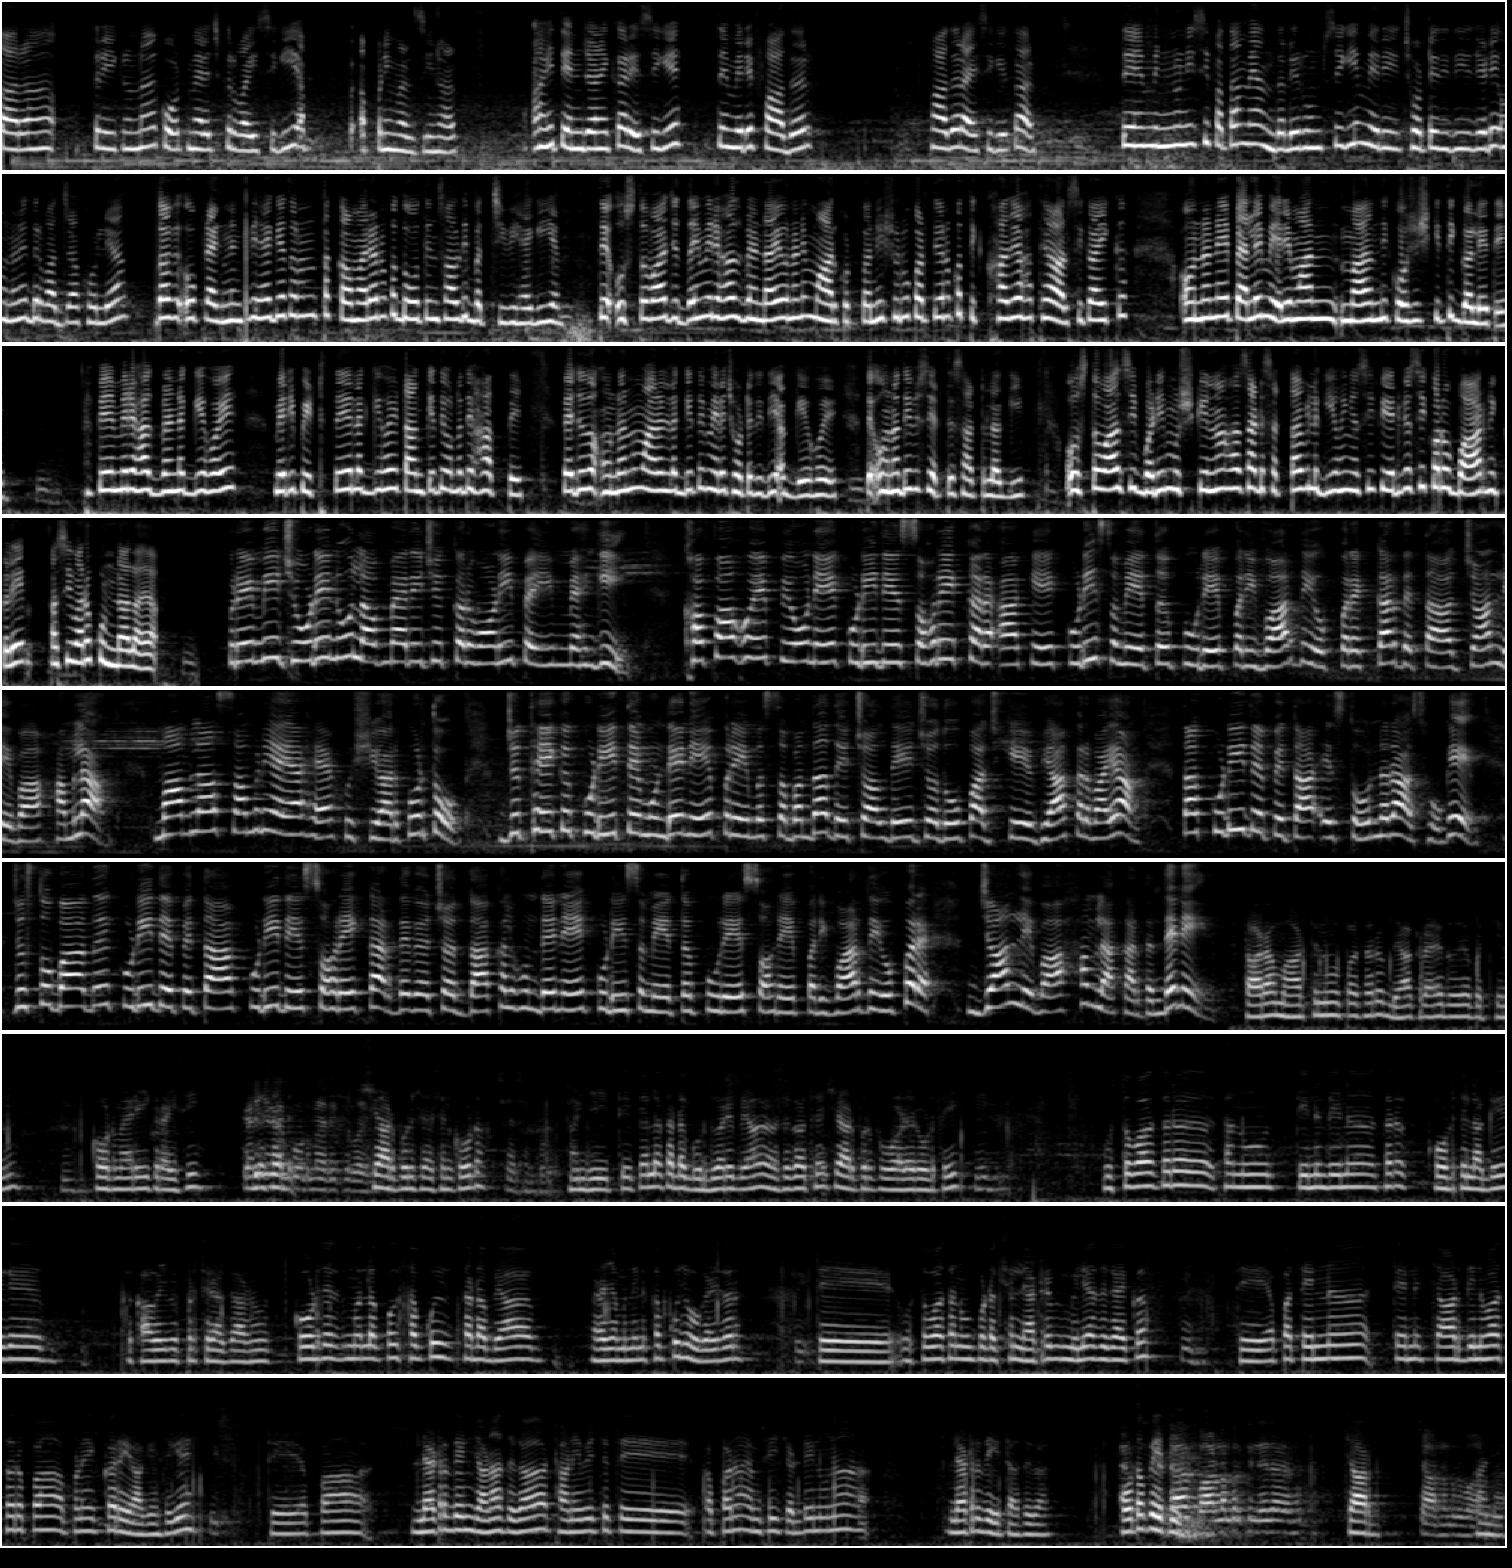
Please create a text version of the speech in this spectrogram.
17 ਤਰੀਕ ਨੂੰ ਨਾ ਕੋਰਟ ਮੈਰਿਜ ਕਰਵਾਈ ਸੀਗੀ ਅਪ- ਆਪਣੀ ਮਰਜ਼ੀ ਨਾਲ। ਅਸੀਂ ਤਿੰਨ ਜਣੇ ਘਰੇ ਸੀਗੇ ਅਤੇ ਮੇਰੇ ਫਾਦਰ ਫਾਦਰ ਆਏ ਸੀਗੇ ਘਰ। ਅਤੇ ਮੈਨੂੰ ਨਹੀਂ ਸੀ ਪਤਾ, ਮੈਂ ਅੰਦਰਲੇ ਰੂਮ 'ਚ ਸੀਗੀ, ਮੇਰੀ ਛੋਟੇ ਦੀਦੀ ਜਿਹੜੇ ਉਹਨਾਂ ਨੇ ਦਰਵਾਜ਼ਾ ਖੋਲ੍ਹਿਆ। ਤਾਂ ਉਹ ਪ੍ਰੈਗਨੈਂਟ ਵੀ ਹੈਗੇ ਤਾਂ ਉਹਨਾਂ ਨੂੰ ਧੱਕਾ ਮਾਰਿਆ, ਉਹਨਾਂ ਕੋਲ 2-3 ਸਾਲ ਦੀ ਬੱਚੀ ਵੀ ਹੈਗੀ ਹੈ ਅਤੇ ਉਸ ਤੋਂ ਬਾਅਦ ਜਿੱਦਾਂ ਹੀ ਮੇਰੇ ਹਸਬੈਂਡ ਆਏ, ਉਹਨਾਂ ਨੇ ਮਾਰਕੁੱਟ ਕਰਨੀ ਸ਼ੁਰੂ ਕਰਤੀ, ਉਹਨਾਂ ਕੋਲ ਤਿੱਖਾ ਜਿਹਾ ਹਥਿਆਰ ਸੀਗਾ ਇੱਕ। ਉਹਨਾਂ ਨੇ ਪਹਿਲੇ ਮੇਰੇ ਮਾਰਨ ਮਾਰਨ ਦੀ ਕੋਸ਼ਿਸ਼ ਕੀਤੀ ਗਲੇ ਤੇ। ਫਿਰ ਮੇਰੇ ਹਸਬੈਂਡ ਅੱਗੇ ਹੋਏ, ਮੇਰੀ ਪਿੱਠ ਤੇ ਲੱਗੇ ਹੋਏ ਟਾਂਕੇ ਤੇ ਉਹਨਾਂ ਦੇ ਹੱਥ ਤੇ। ਫਿਰ ਜਦੋਂ ਉਹਨਾਂ ਨੂੰ ਮਾਰਨ ਲੱਗੇ ਤੇ ਮੇਰੇ ਛੋਟੇ ਦੀਦੀ ਅੱਗੇ ਹੋਏ ਤੇ ਉਹਨਾਂ ਦੇ ਵੀ ਸਿਰ ਤੇ ਸੱਟ ਲੱਗੀ। ਉਸ ਤੋਂ ਬਾਅਦ ਅਸੀਂ ਬੜੀ ਮੁਸ਼ਕਿਲ ਨਾਲ ਸਾਡੇ ਸੱਟਾਂ ਵੀ ਲੱਗੀਆਂ ਹੋਈਆਂ ਸੀ, ਫਿਰ ਵੀ ਅਸੀਂ ਘਰੋਂ ਬਾਹਰ ਨਿਕਲੇ, ਅਸੀਂ ਬਾਹਰੋਂ ਕੁੰਡਾ ਲਾਇਆ। ਪ੍ਰੇਮੀ ਜੋੜੇ ਨੂੰ ਲਵ ਮੈਰਿਜ ਕਰਵਾਉਣੀ ਪਈ ਮਹਿੰਗੀ। ਖਫਾ ਹੋਏ ਪਿਓ ਨੇ ਕੁੜੀ ਦੇ ਸਹੁਰੇ ਘਰ ਆ ਕੇ ਕੁੜੀ ਸਮੇਤ ਪੂਰੇ ਪਰਿਵਾਰ ਦੇ ਉੱਪਰ ਕਰ ਦਿੱਤਾ ਜਾਨਲੇਵਾ ਹਮਲਾ। ਮਾਮਲਾ ਸਾਹਮਣੇ ਆਇਆ ਹੈ ਹੁਸ਼ਿਆਰਪੁਰ ਤੋਂ ਜਿੱਥੇ ਇੱਕ ਕੁੜੀ ਤੇ ਮੁੰਡੇ ਨੇ ਪ੍ਰੇਮ ਸਬੰਧਾਂ ਦੇ ਚੱਲਦੇ ਜਦੋਂ ਭੱਜ ਕੇ ਵਿਆਹ ਕਰਵਾਇਆ ਤਾਂ ਕੁੜੀ ਦੇ ਪਿਤਾ ਇਸ ਤੋਂ ਨਾਰਾਜ਼ ਹੋ ਗਏ। ਜਿਸ ਤੋਂ ਬਾਅਦ ਕੁੜੀ ਦੇ ਪਿਤਾ ਕੁੜੀ ਦੇ ਸਹੁਰੇ ਘਰ ਦੇ ਵਿੱਚ ਦਾਖਲ ਹੁੰਦੇ ਨੇ ਕੁੜੀ ਸਮੇਤ ਪੂਰੇ ਸਹੁਰੇ ਪਰਿਵਾਰ ਦੇ ਉੱਪਰ ਜਾਨਲੇਵਾ ਹਮਲਾ ਕਰ ਦਿੰਦੇ ਨੇ। 17 ਮਾਰਚ ਨੂੰ ਆਪਾਂ ਸਰ ਵਿਆਹ ਕਰਾਇਆ 2025 ਨੂੰ ਕੋਰਟ ਮੈਰਿਜ ਕਰਾਈ ਸੀ। ਕਿਹੜੀ ਜਗ੍ਹਾ ਕੋਰਟ ਮੈਰਿਜ ਕਰਵਾਈ? Hoshiarpur session court. Session court ਹਾਂਜੀ ਤੇ ਪਹਿਲਾਂ ਸਾਡਾ ਗੁਰਦੁਆਰੇ ਵਿਆਹ ਹੋਇਆ ਸੀਗਾ ਉੱਥੇ ਹੁਸ਼ਿਆਰਪੁਰ ਫਗਵਾੜੇ ਰੋਡ ਤੇ। ਹੀ। ਉਸ ਤੋਂ ਬਾਅਦ ਸਰ ਸਾਨੂੰ 3 ਦਿਨ ਸਰ ਕੋਰਟ 'ਚ ਲੱਗੇ ਕਿ ਕ- ਕਾਗਜ਼ ਪੇਪਰ ਤਿਆਰ ਕਰਨ ਨੂੰ ਕੋਰਟ 'ਚ ਮਤਲਬ ਲਗਭਗ ਸਭ ਕੁਝ ਸਾਡਾ ਵਿਆਹ ਰਜਾਮੰਦੀ ਨਾਲ ਸਭ ਕੁਝ ਹੋ ਗਿਆ ਸੀ ਸਰ। ਤੇ ਉਸ ਤੋਂ ਬਾਅਦ ਸਾਨੂੰ ਪ੍ਰੋਟੈਕਸ਼ਨ ਲੈਟਰ ਵੀ ਮਿਲਿਆ ਸੀਗਾ ਇੱਕ। ਤੇ ਆਪਾਂ ਤਿੰਨ ਤਿੰਨ ਚਾਰ ਦਿਨ ਬਾਅਦ ਸਰ ਆਪਾਂ ਆਪਣੇ ਘਰੇ ਆ ਗਏ ਸੀਗੇ। ਤੇ ਆਪਾਂ ਲੈਟਰ ਦੇਣ ਜਾਣਾ ਸੀਗਾ ਥਾਣੇ ਵਿੱਚ ਤੇ ਆਪਾਂ ਨਾ ਐਮਸੀ ਚੱਡੇ ਨੂੰ ਨਾ ਲੈਟਰ ਦੇ ਦਿੱਤਾ ਸੀਗਾ। ਫੋਟੋ ਭੇਜਤੀ ਵਾਰਡ ਨੰਬਰ ਕਿੰਨੇ ਦਾ ਹੈ? ਚਾਰ। 4 ਨੰਬਰ ਵਾਰਡ ਹਾਂਜੀ।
